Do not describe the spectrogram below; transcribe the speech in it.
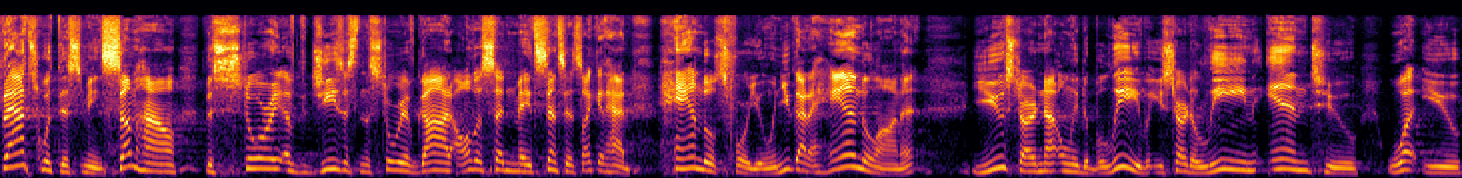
That's what this means. Somehow, the story of Jesus and the story of God all of a sudden made sense. It's like it had handles for you. When you got a handle on it, you started not only to believe, but you started to lean into what you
